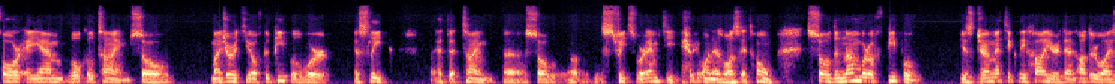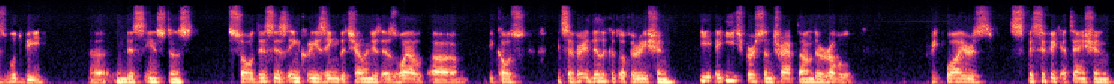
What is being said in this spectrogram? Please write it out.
4 a.m. local time, so majority of the people were asleep at that time. Uh, so uh, streets were empty. Everyone was at home. So the number of people is dramatically higher than otherwise would be uh, in this instance. So this is increasing the challenges as well uh, because it's a very delicate operation. E each person trapped under rubble requires specific attention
